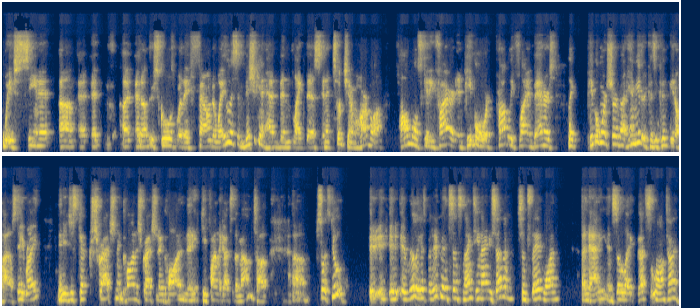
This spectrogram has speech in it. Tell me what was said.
We've seen it um, at, at, at at other schools where they found a way. Listen, Michigan had been like this, and it took Jim Harbaugh almost getting fired, and people were probably flying banners. Like people weren't sure about him either because he couldn't beat Ohio State, right? And he just kept scratching and clawing and scratching and clawing, and then he, he finally got to the mountaintop. Um, so it's doable. It, it, it really is, but it had been since 1997 since they had won a natty, and so like that's a long time.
